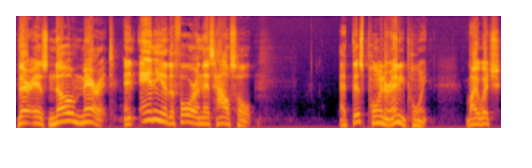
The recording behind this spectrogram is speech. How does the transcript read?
There is no merit in any of the four in this household at this point or any point by which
